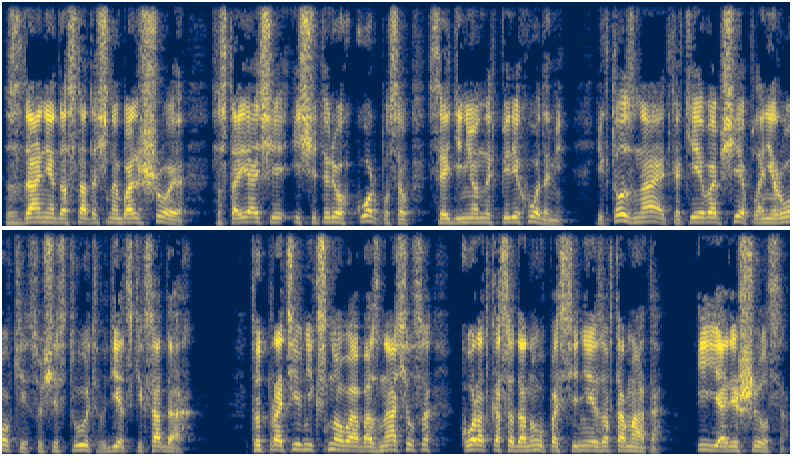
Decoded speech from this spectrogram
Здание достаточно большое, состоящее из четырех корпусов, соединенных переходами. И кто знает, какие вообще планировки существуют в детских садах. Тут противник снова обозначился, коротко саданув по стене из автомата. И я решился.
